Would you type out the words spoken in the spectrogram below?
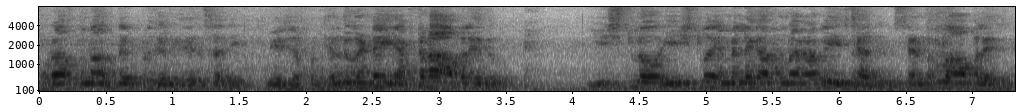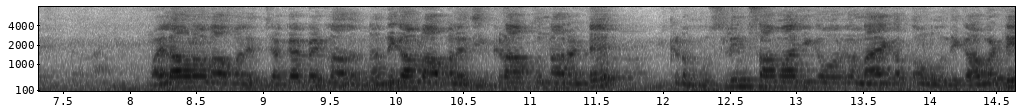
ఎవరు ఆపుతున్నా అందరికి ప్రజలకు తెలుసు అది. మీరు చెప్పండి సార్. ఎందుకంటే ఎక్కడా ఆపలేదు. ఈస్ట్లో ఈస్ట్లో ఎమ్మెల్యే గారు ఉన్నారు కాబట్టి ఇన్ఛార్జ్ సెంటర్లో ఆపలేదు. మైలావరంలో ఆపలేదు. జగ్గపేటలో నందిగాంలో ఆపలేదు. ఇక్కడ ఆపుతున్నారంటే ఇక్కడ ముస్లిం సామాజిక వర్గం నాయకత్వంలో ఉంది కాబట్టి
